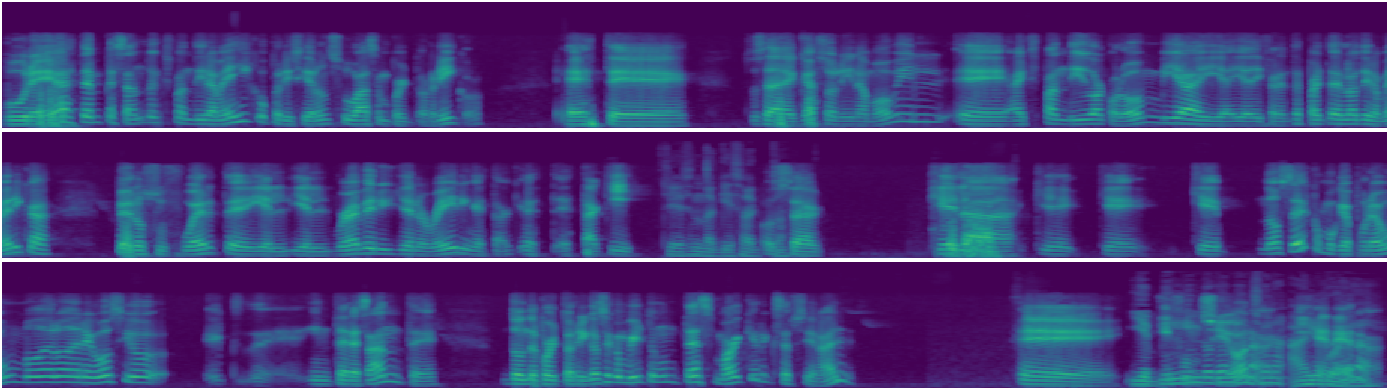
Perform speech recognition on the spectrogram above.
Burea está empezando a expandir a México, pero hicieron su base en Puerto Rico. Este, tú sabes, Gasolina Móvil eh, ha expandido a Colombia y a diferentes partes de Latinoamérica, pero su fuerte y el, y el revenue generating está, está aquí. Sigue siendo aquí exacto. O sea, que la, que, que, que, no sé, como que prueba un modelo de negocio interesante donde Puerto Rico se convierte en un test market excepcional. Eh, y es bien lindo que mencionas algo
